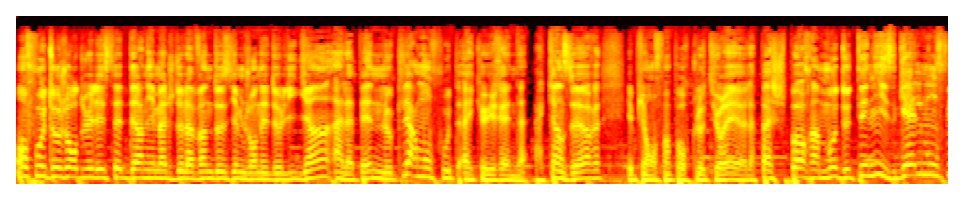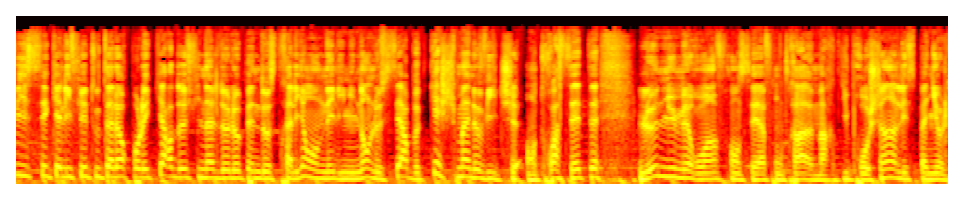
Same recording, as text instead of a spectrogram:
En foot, aujourd'hui, les sept derniers matchs de la 22e journée de Ligue 1. À la peine, le Clermont Foot accueille Rennes à 15h. Et puis enfin, pour clôturer la page sport, un mot de tennis. Gaël Monfils s'est qualifié tout à l'heure pour les quarts de finale de l'Open d'Australie en éliminant le Serbe Keshmanovic en 3-7. Le numéro 1 français affrontera mardi prochain l'Espagnol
